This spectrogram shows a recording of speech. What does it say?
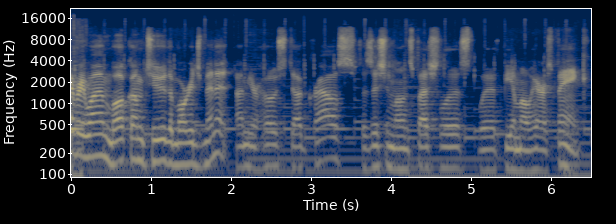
everyone, welcome to the Mortgage Minute. I'm your host, Doug Crouse, physician loan specialist with BMO Harris Bank.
